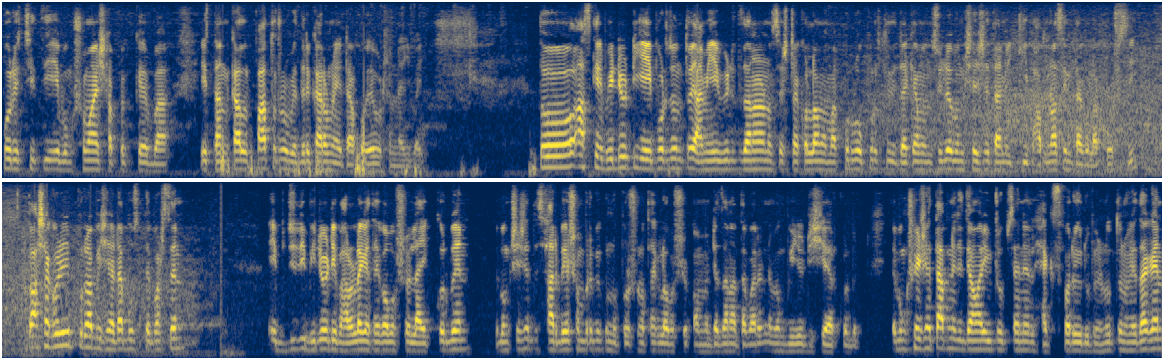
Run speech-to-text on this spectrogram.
পরিস্থিতি এবং সময় সাপেক্ষের বা স্থানকাল পাত্রভেদের কারণে এটা হয়ে ওঠে নাই ভাই। তো আজকের ভিডিওটি এই পর্যন্তই। আমি এই ভিডিওতে জানানোর চেষ্টা করলাম আমার পূর্ব প্রস্তুতিটা কেমন ছিল এবং সেই সাথে আমি কী ভাবনা চিন্তাগুলো করছি। তো আশা করি পুরো বিষয়টা বুঝতে পারছেন। এই যদি ভিডিওটি ভালো লাগে থাকে অবশ্যই লাইক করবেন এবং সেই সাথে সার্ভে সম্পর্কে কোনো প্রশ্ন থাকলে অবশ্যই কমেন্টে জানাতে পারেন এবং ভিডিওটি শেয়ার করবেন। এবং সেই সাথে আপনি যদি আমার ইউটিউব চ্যানেল হ্যাক্স ফর ইউটিউবে নতুন হয়ে থাকেন,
